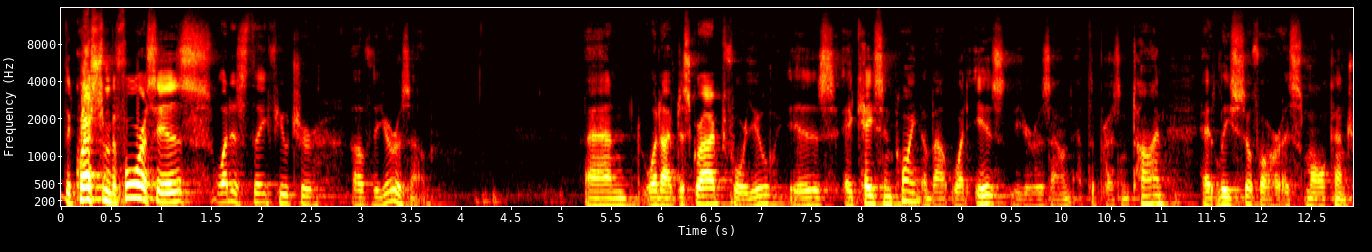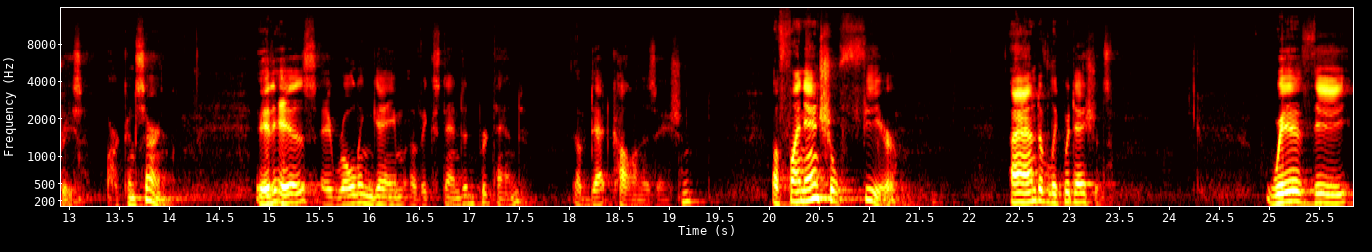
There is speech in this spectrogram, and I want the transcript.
The question before us is what is the future of the Eurozone? And what I've described for you is a case in point about what is the Eurozone at the present time, at least so far as small countries are concerned. It is a rolling game of extend and pretend, of debt colonization, of financial fear, and of liquidations, with the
